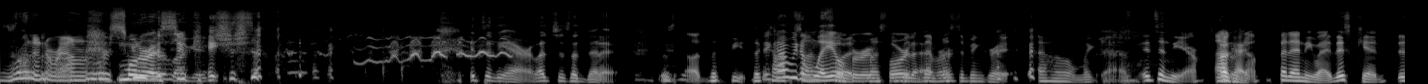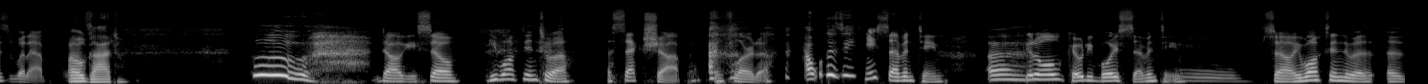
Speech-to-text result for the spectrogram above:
running around her motorized suitcase. it's in the air. Let's just admit it. Uh, the feet, the God we don't on lay over in have been- Florida that must have been great. oh my god, it's in the air. I Okay. But anyway, this kid, this is what happened. Oh God. Whew, doggy. So he walked into a a sex shop in Florida. How old is he? He's 17. Uh, Good old Cody boy, 17. mm, So he walks into a, a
